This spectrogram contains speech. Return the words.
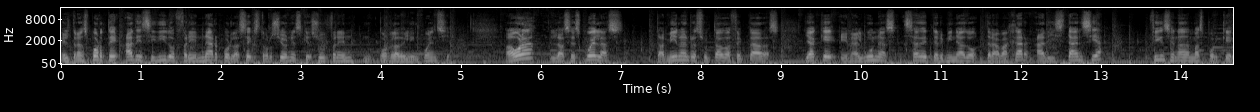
El transporte ha decidido frenar por las extorsiones que sufren por la delincuencia. Ahora las escuelas también han resultado afectadas, ya que en algunas se ha determinado trabajar a distancia. Fíjense nada más por qué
